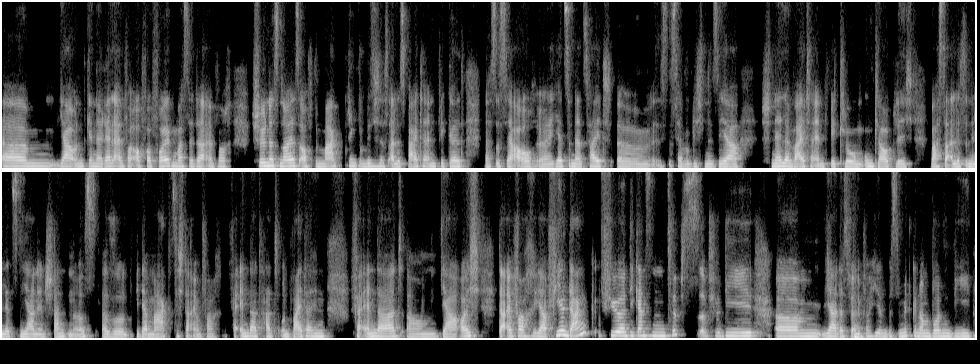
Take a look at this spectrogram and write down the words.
Ähm, ja, und generell einfach auch verfolgen, was ihr da einfach Schönes, Neues auf den Markt bringt und wie sich das alles weiterentwickelt. Das ist ja auch äh, jetzt in der Zeit, äh, es ist ja wirklich eine sehr schnelle Weiterentwicklung, unglaublich, was da alles in den letzten Jahren entstanden ist. Also wie der Markt sich da einfach verändert hat und weiterhin verändert. Ähm, ja, euch da einfach, ja, vielen Dank für die ganzen Tipps, äh, für die, ähm, ja, dass wir einfach hier ein bisschen mitgenommen wurden, wie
